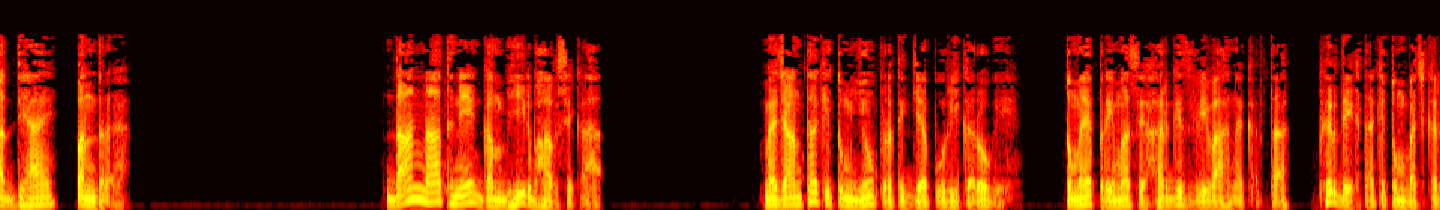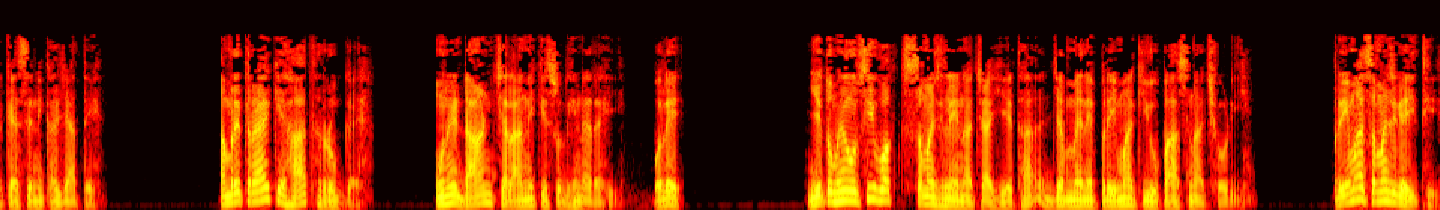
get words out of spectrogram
अध्याय पंद्रह। दाननाथ ने गंभीर भाव से कहा, मैं जानता कि तुम यूँ प्रतिज्ञा पूरी करोगे तो मैं प्रेमा से हरगिज विवाह न करता, फिर देखता कि तुम बचकर कैसे निकल जाते। अमृत राय के हाथ रुक गए, उन्हें डांड चलाने की सुधि न रही। बोले, ये तुम्हें उसी वक्त समझ लेना चाहिए था जब मैंने प्रेमा की उपासना छोड़ी। प्रेमा समझ गई थी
